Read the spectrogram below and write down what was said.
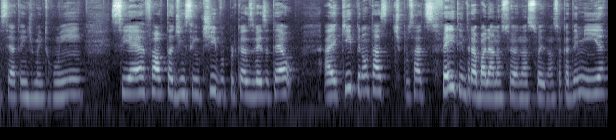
se é atendimento ruim, se é falta de incentivo, porque às vezes até a equipe não tá, tipo, satisfeita em trabalhar na sua, na sua, na sua academia.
